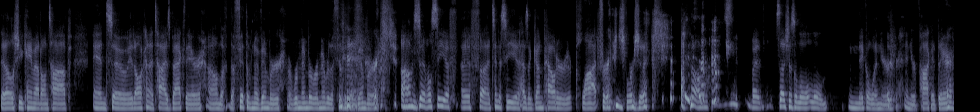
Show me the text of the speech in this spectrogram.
that LSU came out on top and so it all kind of ties back there on the, the 5th of november remember remember the 5th of november. Um, so we'll see if if uh, tennessee has a gunpowder plot for georgia. Um, but so that's just a little little nickel in your in your pocket there.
